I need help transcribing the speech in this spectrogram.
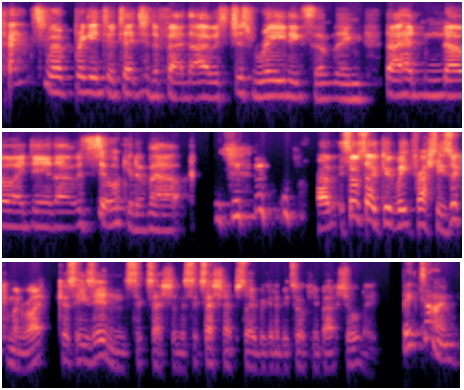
Thanks for bringing to attention the fact that I was just reading something that I had no idea that I was talking about. Um, it's also a good week for Ashley Zukerman, right? Because he's in Succession, the Succession episode we're going to be talking about shortly. Big time.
